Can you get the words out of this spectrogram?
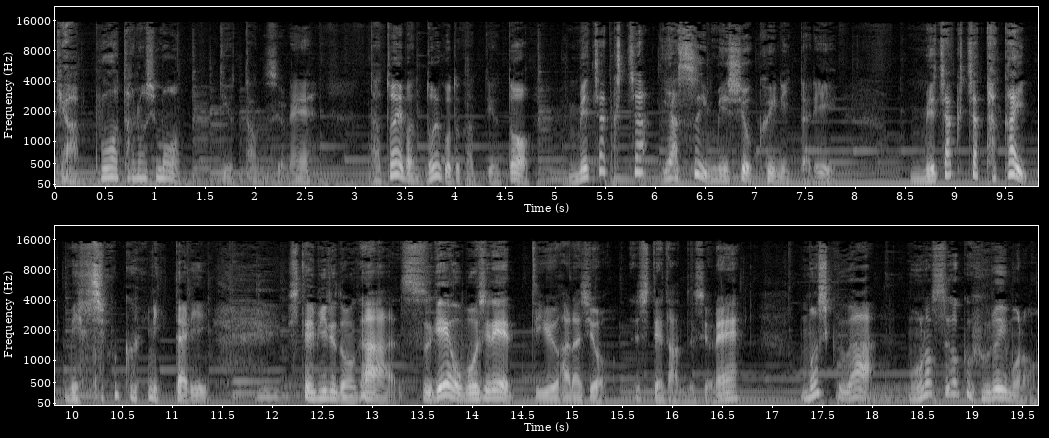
ギャップを楽しもうって言ったんですよね。例えばどういうことかっていうと、めちゃくちゃ安い飯を食いに行ったり、めちゃくちゃ高い飯を食いに行ったり してみるのがすげえ面白いっていう話をしてたんですよね。もしくはものすごく古いものを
